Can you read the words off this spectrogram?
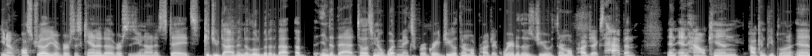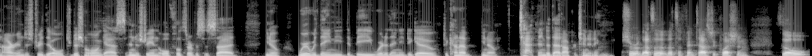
you know, Australia versus Canada versus United States. Could you dive into a little bit of that, uh, into that? Tell us, you know, what makes for a great geothermal project? Where do those geothermal projects happen? And, and how can how can people in our industry, the old traditional oil and gas industry and the oil field services side, you know, where would they need to be? Where do they need to go to kind of, you know, tap into that opportunity? Sure, that's a that's a fantastic question. So,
